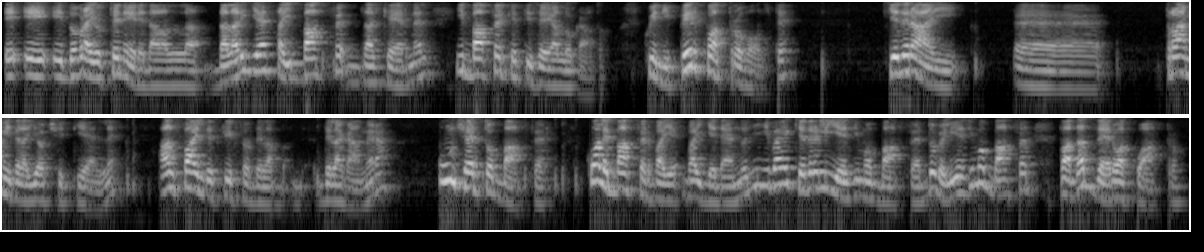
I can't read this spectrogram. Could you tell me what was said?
e, e, e dovrai ottenere dal, dalla richiesta i buffer, dal kernel, i buffer che ti sei allocato. Quindi per 4 volte chiederai eh, tramite la IOCTL al file descriptor della, della camera un certo buffer. Quale buffer vai, vai chiedendogli? Gli vai a chiedere l'iesimo buffer, dove l'iesimo buffer va da 0 a 4.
